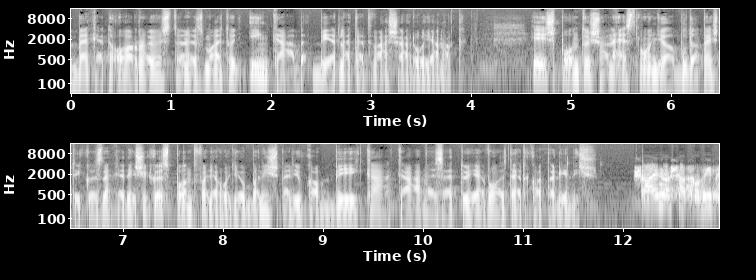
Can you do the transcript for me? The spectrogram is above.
többeket arra ösztönöz majd, hogy inkább bérletet vásároljanak. És pontosan ezt mondja a Budapesti Közlekedési Központ, vagy ahogy jobban ismerjük, a BKK vezetője Walter Katalin is. Sajnos a COVID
